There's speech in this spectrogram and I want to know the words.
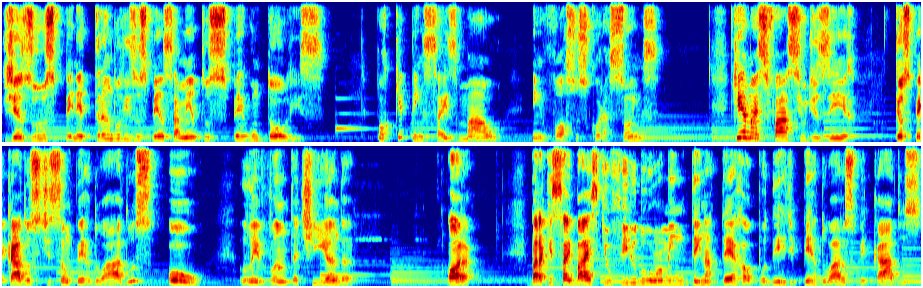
Jesus, penetrando-lhes os pensamentos, perguntou-lhes: Por que pensais mal em vossos corações? Que é mais fácil dizer: Teus pecados te são perdoados? Ou levanta-te e anda? Ora, para que saibais que o Filho do Homem tem na terra o poder de perdoar os pecados,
